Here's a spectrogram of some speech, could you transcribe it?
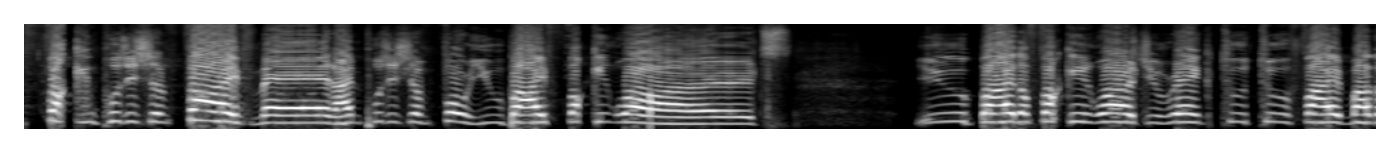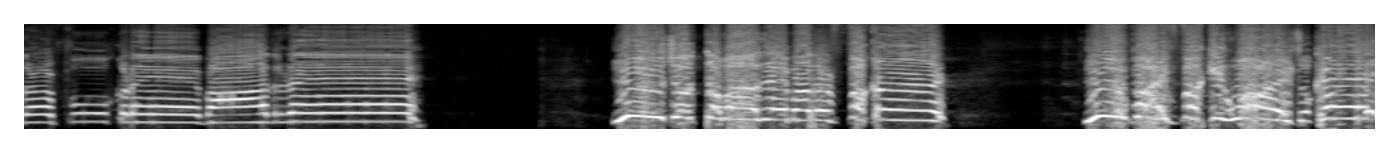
fucking position 5, man! I'm position 4, you buy fucking wards. You buy the fucking wards. you rank 225, motherfucker, madre! You just the madre, motherfucker! You buy fucking wards, okay?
